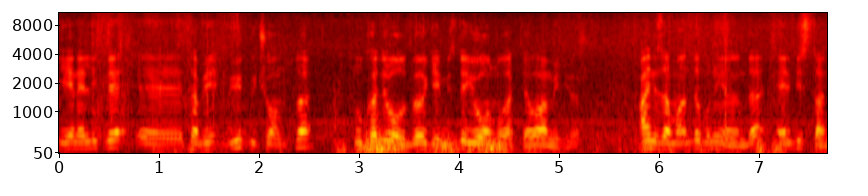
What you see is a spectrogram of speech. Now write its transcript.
genellikle e, tabii büyük bir çoğunlukla Dulkadiroğlu bölgemizde yoğun olarak devam ediyor. Aynı zamanda bunun yanında Elbistan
